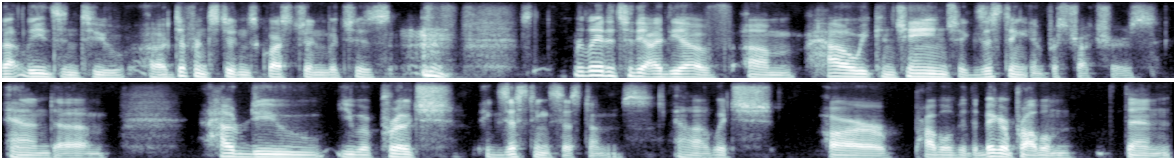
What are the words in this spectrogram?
That leads into a different student's question, which is related to the idea of um, how we can change existing infrastructures and um, how do you, approach existing systems, uh, which are probably the bigger problem than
